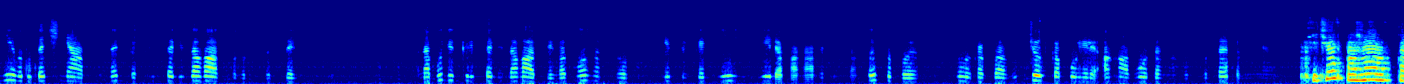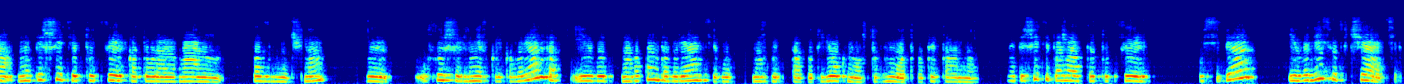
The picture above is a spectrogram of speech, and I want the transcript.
дней, вот уточняться, знаете, как кристаллизоваться вот эта цель она будет кристаллизоваться, и возможно, что несколько дней, неделя понадобится на то, чтобы ну, вы как бы четко поняли, ага, вот она, вот, вот это мне. Сейчас, пожалуйста, напишите ту цель, которая вам созвучна. Вы услышали несколько вариантов, и вот на каком-то варианте, вот, может быть, так вот ёкнуло, что вот, вот это оно. Напишите, пожалуйста, эту цель у себя, и вот здесь вот в чате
